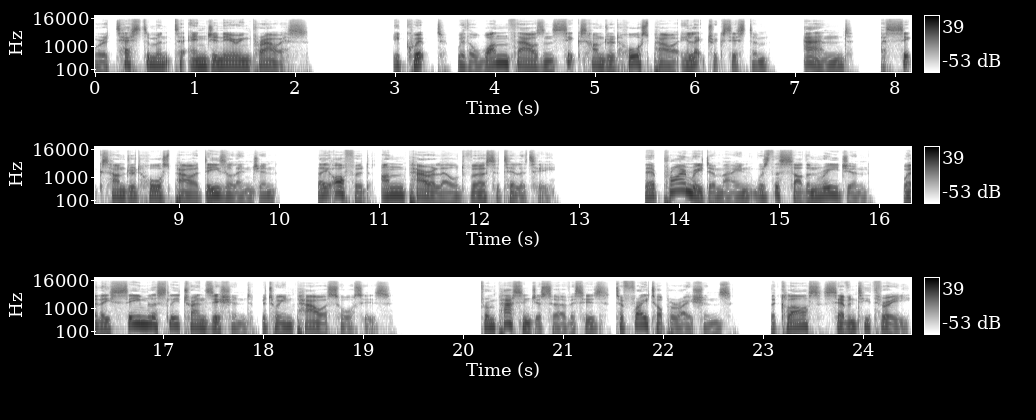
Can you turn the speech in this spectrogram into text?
were a testament to engineering prowess. Equipped with a 1,600 horsepower electric system and a 600 horsepower diesel engine, they offered unparalleled versatility. Their primary domain was the southern region, where they seamlessly transitioned between power sources. From passenger services to freight operations, the Class 73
